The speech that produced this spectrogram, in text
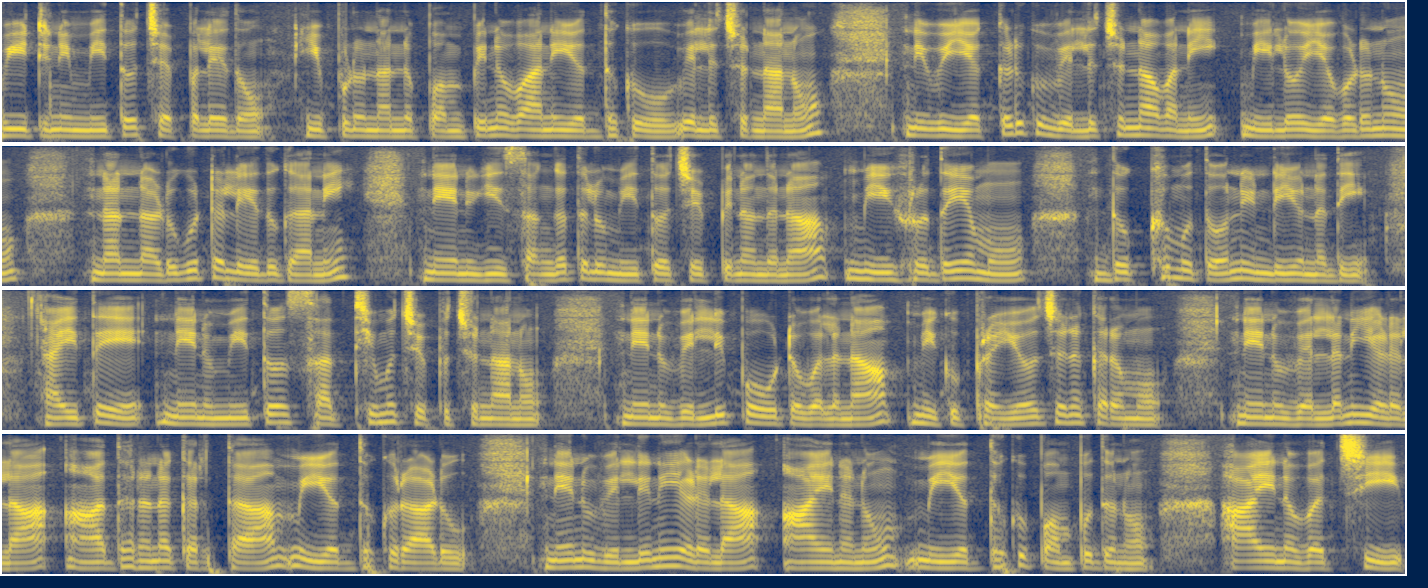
వీటిని మీతో చెప్పలేదు. ఇప్పుడు నన్ను పంపిన వాని యొద్దకు వెళ్ళుచున్నాను. నీవు ఎక్కడికి వెళ్ళుచున్నావని మీలో ఎవడునూ నన్ను అడుగుట లేదు గాని నేను ఈ సంగతులు మీతో చెప్పినందున మీ హృదయము దుఃఖముతో నిండియున్నది. అయితే నేను మీతో సత్యము చెప్పుచున్నాను. నేను వెళ్ళిపోవుట వలన మీకు ప్రయోజనకరము. నేను వెళ్ళని ఎడల ఆదరణకర్త మీ యొద్దకు రాడు. నేను వెళ్ళిన ఎడల ఆయనను మీ యొద్దకు పంపుదును. ఆయన వచ్చి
